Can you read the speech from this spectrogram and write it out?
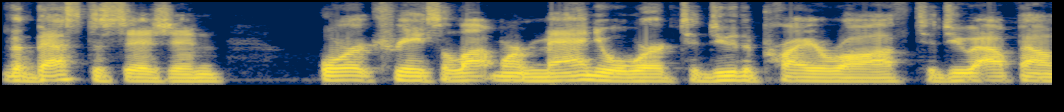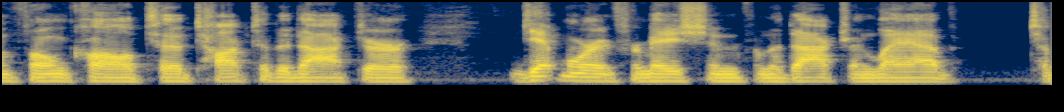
the best decision or it creates a lot more manual work to do the prior auth, to do outbound phone call, to talk to the doctor, get more information from the doctor and lab, to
